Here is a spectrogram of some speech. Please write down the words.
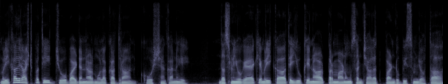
ਅਮਰੀਕਾ ਦੇ ਰਾਸ਼ਟਰਪਤੀ ਜੋ ਬਾਈਡਨ ਨਾਲ ਮੁਲਾਕਾਤ ਦੌਰਾਨ ਕੋਸ਼ਿਸ਼ਾਂ ਕਰਨਗੇ। ਦੱਸਣਯੋਗ ਹੈ ਕਿ ਅਮਰੀਕਾ ਤੇ ਯੂਕੇ ਨਾਲ ਪਰਮਾਣੂ ਸੰਚਾਲਿਤ ਪਣਡੁੱਬੀ ਸਮਝੌਤਾ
